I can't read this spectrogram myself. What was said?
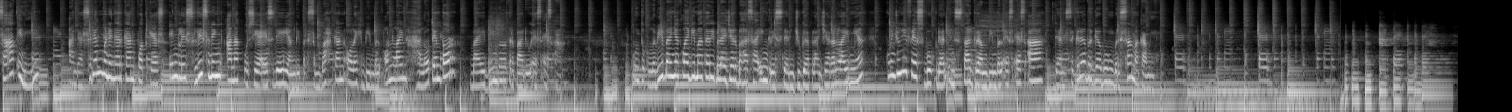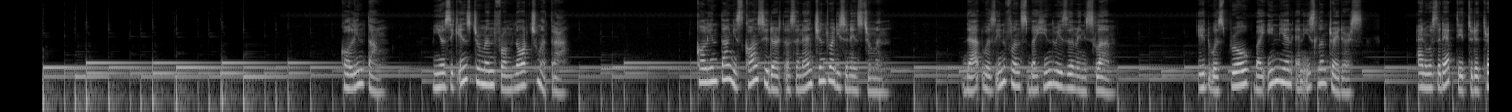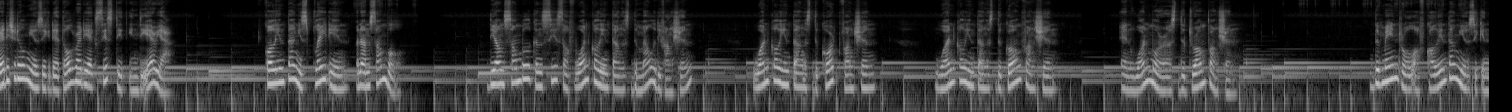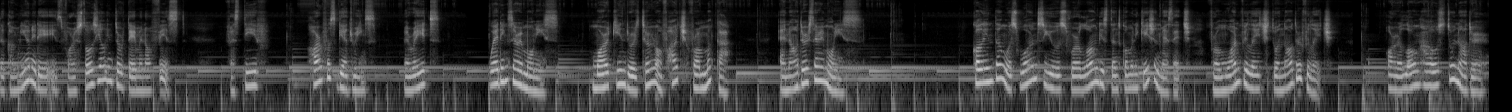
Saat ini, Anda sedang mendengarkan podcast English Listening anak usia SD yang dipersembahkan oleh Bimbel Online Halo Tentor by Bimbel Terpadu SSA. Untuk lebih banyak lagi materi belajar bahasa Inggris dan juga pelajaran lainnya, kunjungi Facebook dan Instagram Bimbel SSA dan segera bergabung bersama kami. Kolintang, music instrument from North Sumatra. Kolintang is considered as an ancient tradition instrument that was influenced by Hinduism and Islam. It was brought by Indian and Islam traders and was adapted to the traditional music that already existed in the area. Kolintang is played in an ensemble. The ensemble consists of one kolintang as the melody function, one kolintang as the chord function, one kolintang as the gong function, and one more as the drum function. The main role of kolintang music in the community is for social entertainment of feast, festive, harvest gatherings, parades, wedding ceremonies, marking the return of Hajj from Mecca, and other ceremonies. Kolintang was once used for long distance communication message from one village to another village, or a longhouse to another.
